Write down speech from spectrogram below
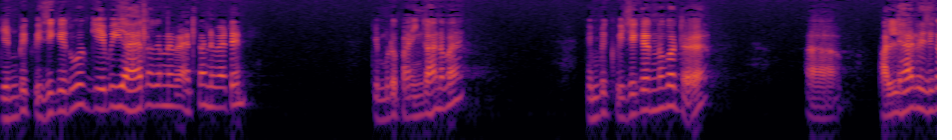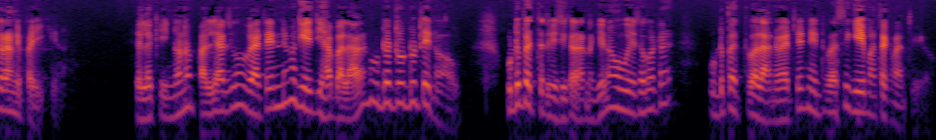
ගෙම්බෙක් විසි කෙරුවොත් ගෙබිය ඇහැරලාගෙන වැටලානේ වැටෙන්නේ. ගෙම්බුට පයින් ගහන්න බෑ. එම්බෙක් විසි කරනකොට පල්ලෙහාට විසි කරන්න එපයි කියනවා. එලක ඉන්නවනම් පල්ලෙහාට විසි වැටෙන්නෙම ගේ දිහා බලාගෙන උඩට උඩට එනවා. උඩ පැත්තට විසි කරන්න කියනවා. ඌ එතකොට උඩ පැත්ත බලන්න වැටෙන්නේ ඊට පස්සේ ගේ මතක නැති වෙනවා.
